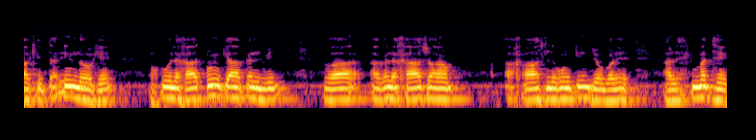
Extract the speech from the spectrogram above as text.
آخری ترین لوگ ہیں حقول خاص، ان کے عقل بھی و عقل خاص و عام خاص لوگوں کی جو بڑے الحکمت ہیں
